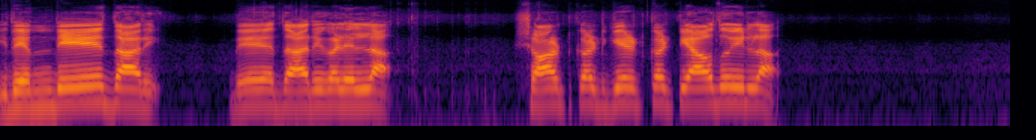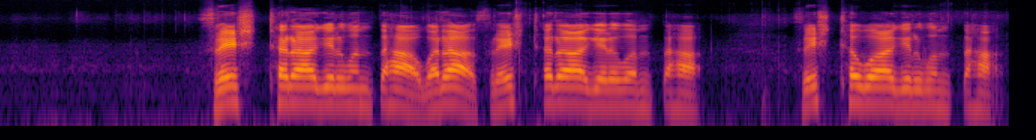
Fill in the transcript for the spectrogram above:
ಇದೊಂದೇ ದಾರಿ ಬೇರೆ ದಾರಿಗಳಿಲ್ಲ. ಶಾರ್ಟ್ಕಟ್ ಗೇಟ್ ಕಟ್ ಯಾವುದೂ ಇಲ್ಲ. ಶ್ರೇಷ್ಠರಾಗಿರುವಂತಹ, ವರ ಶ್ರೇಷ್ಠರಾಗಿರುವಂತಹ, ಶ್ರೇಷ್ಠವಾಗಿರುವಂತಹ,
